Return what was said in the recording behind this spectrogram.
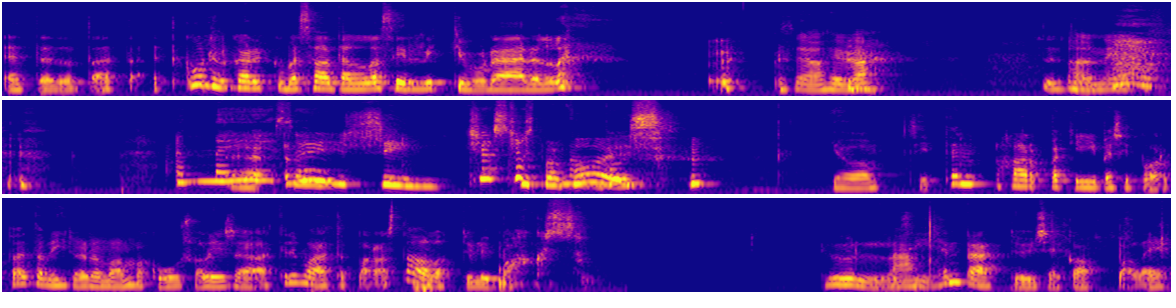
että, tota, että, että kuunnelkaa nyt, kun mä saan tämän lasin rikki mun äänellä. Se on hyvä. No niin. Amazing. Amazing! Just with my voice! Joo, sitten Harppa kiipesi portaita vihdoin oman makuusaliinsa ja ajatteli vaan, että parasta olla tylypahkassa. Kyllä. Siihen päättyi se kappale.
